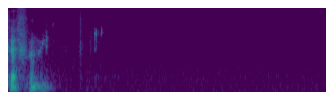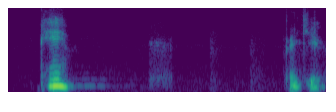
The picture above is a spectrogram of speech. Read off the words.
definitely. Okay. Thank you.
